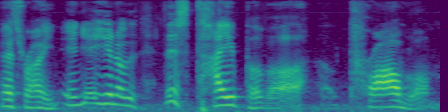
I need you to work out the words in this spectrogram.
That's right. And, you know, this type of uh, problem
